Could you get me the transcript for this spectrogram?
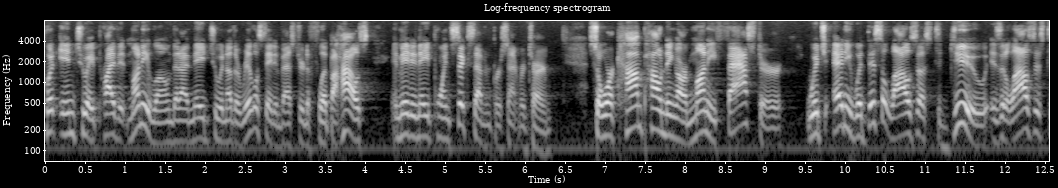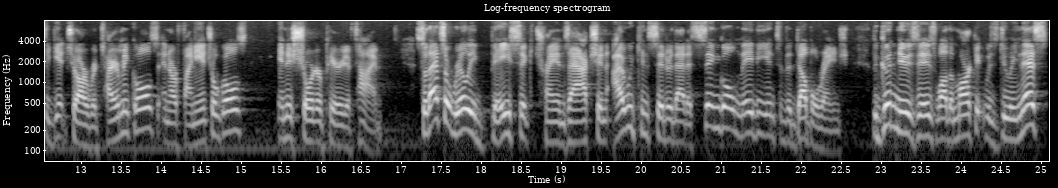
put into a private money loan that I made to another real estate investor to flip a house and made an 8.67% return. So we're compounding our money faster, which, Eddie, what this allows us to do is it allows us to get to our retirement goals and our financial goals in a shorter period of time. So that's a really basic transaction. I would consider that a single, maybe into the double range. The good news is while the market was doing this,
